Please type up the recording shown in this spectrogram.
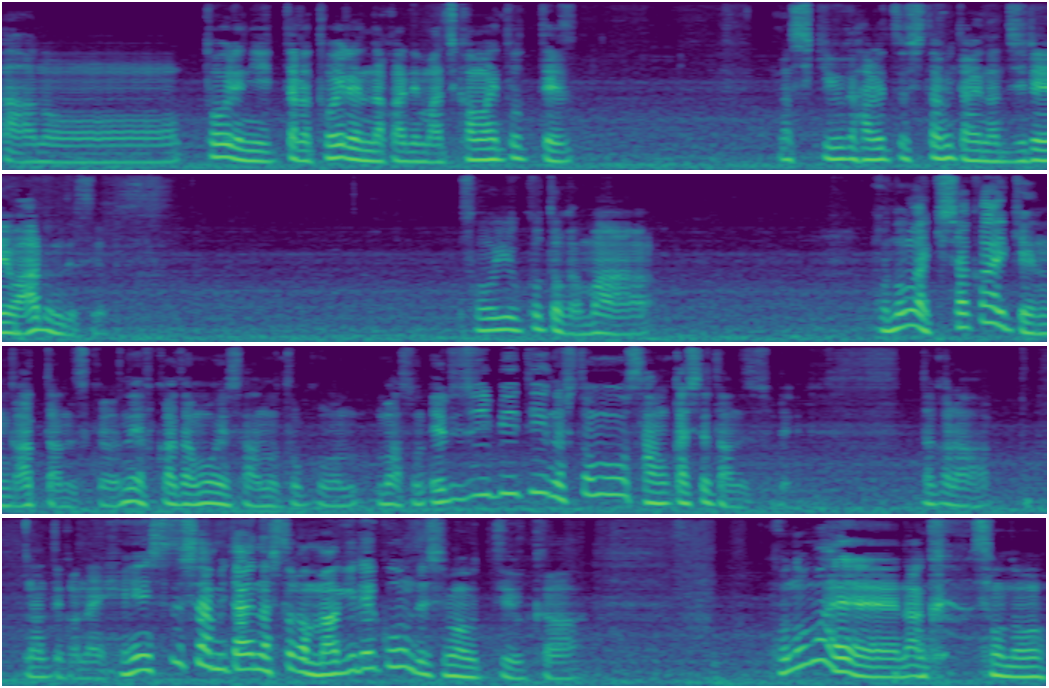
あの、トイレに行ったらトイレの中で待ち構えとって、ま、子宮が破裂したみたいな事例はあるんですよ。そういうことが、まあ、この前記者会見があったんですけどね、深田萌さんのとこ、まあその LGBT の人も参加してたんです、それ。だから、なんていうかね、変質者みたいな人が紛れ込んでしまうっていうか、この前、なんか、その、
